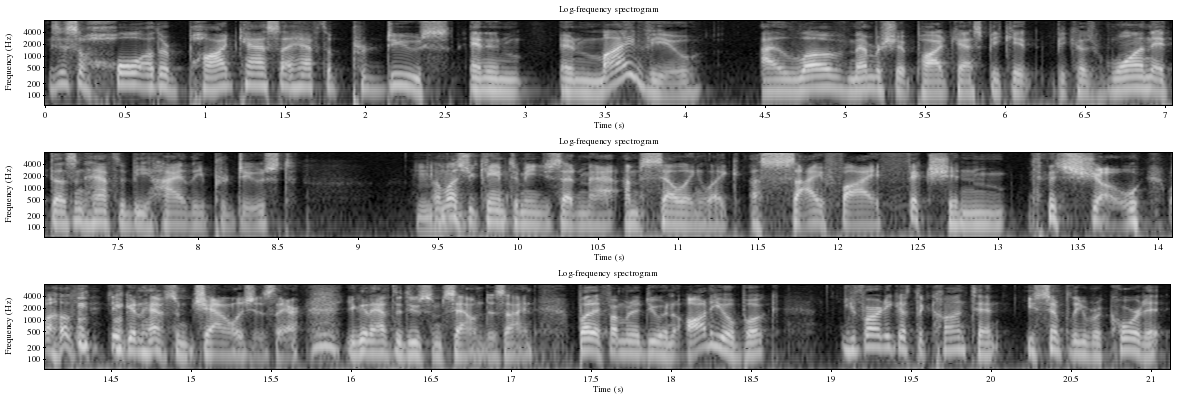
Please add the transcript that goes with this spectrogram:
Is this a whole other podcast i have to produce? And in in my view i love membership podcasts because because one it doesn't have to be highly produced Mm-hmm. Unless you came to me and you said, Matt, I'm selling like a sci fi fiction show. Well, you're going to have some challenges there. You're going to have to do some sound design. But if I'm going to do an audiobook, you've already got the content. You simply record it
